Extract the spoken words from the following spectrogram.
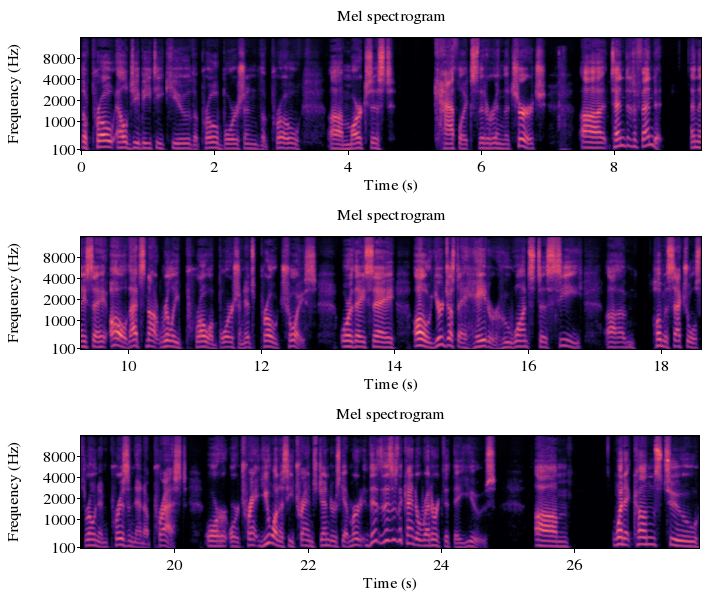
The pro LGBTQ, the pro abortion, the pro uh, Marxist Catholics that are in the church uh, tend to defend it. And they say, oh, that's not really pro abortion, it's pro choice. Or they say, oh, you're just a hater who wants to see um, homosexuals thrown in prison and oppressed, or, or tra- you want to see transgenders get murdered. This, this is the kind of rhetoric that they use. Um, when it comes to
